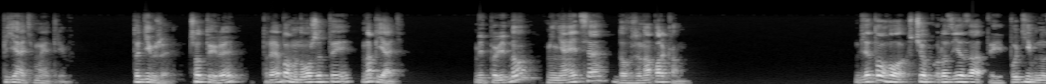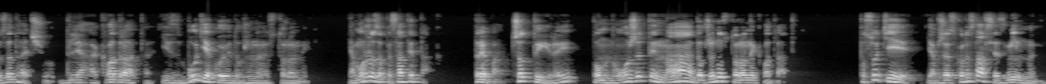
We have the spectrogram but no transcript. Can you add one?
5 метрів, тоді вже 4 треба множити на 5. Відповідно, міняється довжина паркану. Для того, щоб розв'язати подібну задачу для квадрата із будь-якою довжиною сторони, я можу записати так. Треба 4 помножити на довжину сторони квадрата. По суті, я вже скористався змінною.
